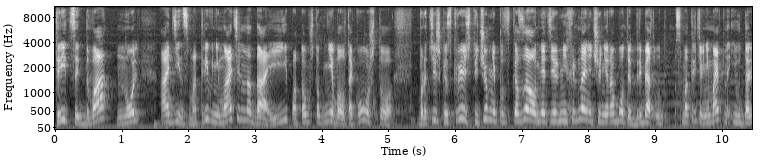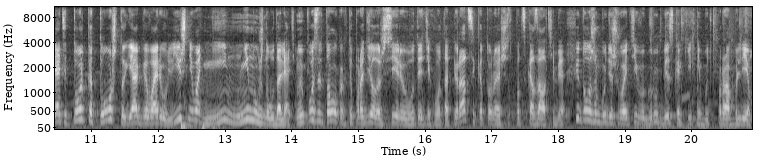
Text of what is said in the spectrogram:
3201. Смотри внимательно, да, и потом, чтобы не было такого, что, братишка Scratch, ты что мне подсказал? У меня теперь ни хрена ничего не работает. Ребят, смотрите внимательно и удаляйте только то, что я говорю. Лишнего не, не нужно удалять. Ну и после того, как ты проделаешь серию вот этих вот операций, которые я сейчас подсказал тебе, ты должен будешь войти в игру без каких-нибудь проблем.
